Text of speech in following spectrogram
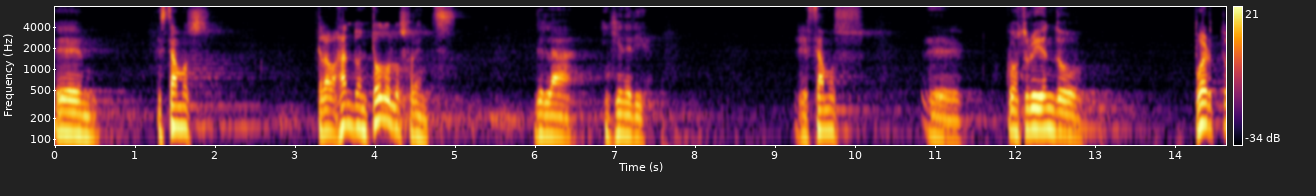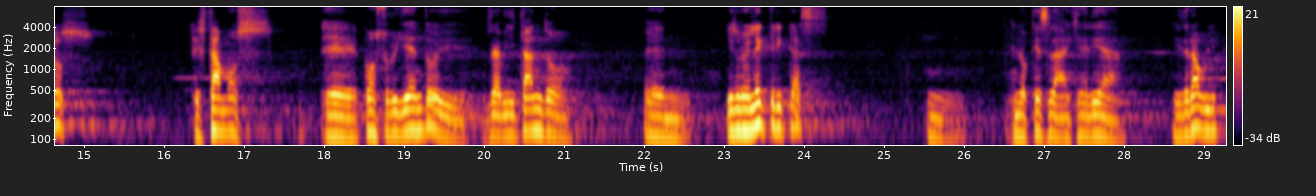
eh, estamos trabajando en todos los frentes de la ingeniería. Estamos eh, construyendo puertos, estamos eh, construyendo y rehabilitando hidroeléctricas mm, en lo que es la ingeniería hidráulica,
